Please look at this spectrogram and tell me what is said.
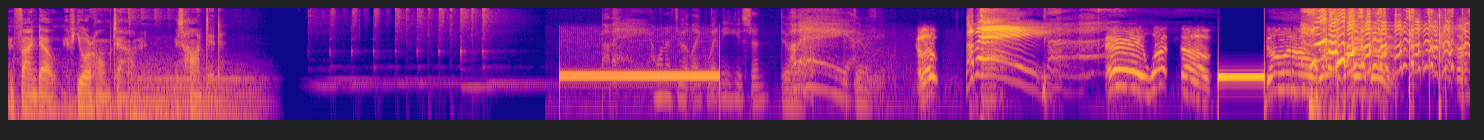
and find out if your hometown is haunted. Bobby, I want to do it like Whitney Houston. Do it. Bobby. Do it. Hello? Bobby! Hey, what the f- going on? What you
